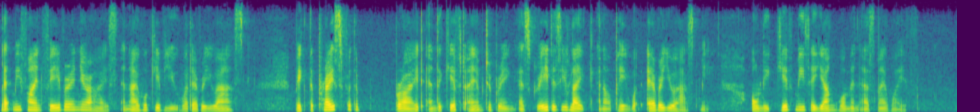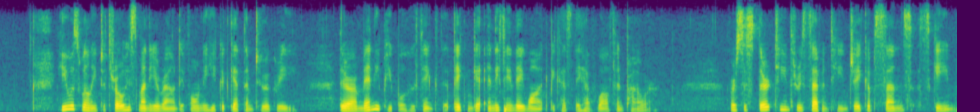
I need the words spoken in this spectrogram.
let me find favor in your eyes, and I will give you whatever you ask. Make the price for the bride and the gift I am to bring as great as you like, and I'll pay whatever you ask me. Only give me the young woman as my wife. He was willing to throw his money around if only he could get them to agree. There are many people who think that they can get anything they want because they have wealth and power. Verses 13 through 17 Jacob's son's scheme.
